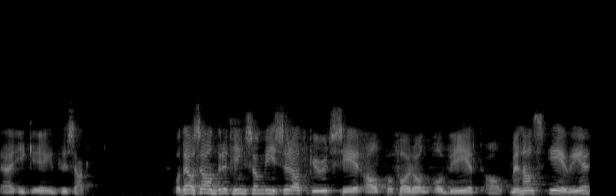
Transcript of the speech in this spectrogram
er ikke egentlig sagt. Og Det er også andre ting som viser at Gud ser alt på forhånd og vet alt. Men hans evige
